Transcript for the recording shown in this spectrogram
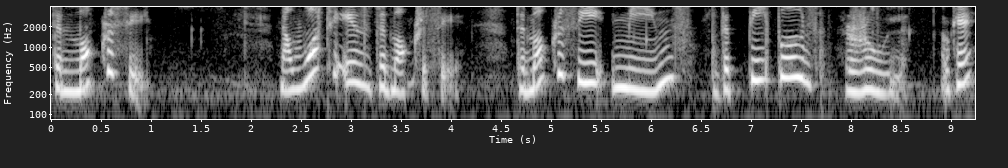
democracy. Now, what is democracy? Democracy means the people's rule, okay?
